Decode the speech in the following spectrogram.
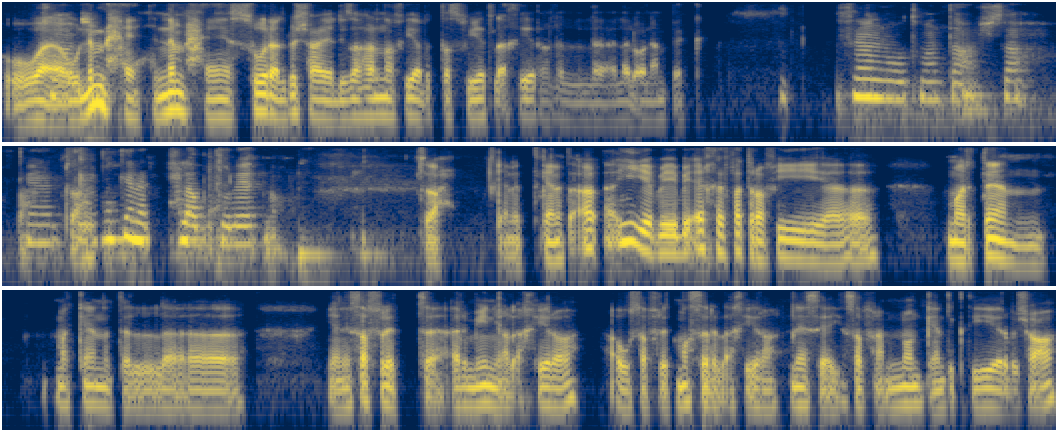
ونمحي نمحي الصورة البشعة اللي ظهرنا فيها بالتصفيات الأخيرة للأولمبيك. 2018 صح. كانت صح. كانت أحلى بطولاتنا. صح. كانت كانت هي بآخر فترة في آه، مرتين ما كانت يعني سفرة أرمينيا الأخيرة أو سفرة مصر الأخيرة. ناسي أي سفرة منهم كانت كتير بشعة.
